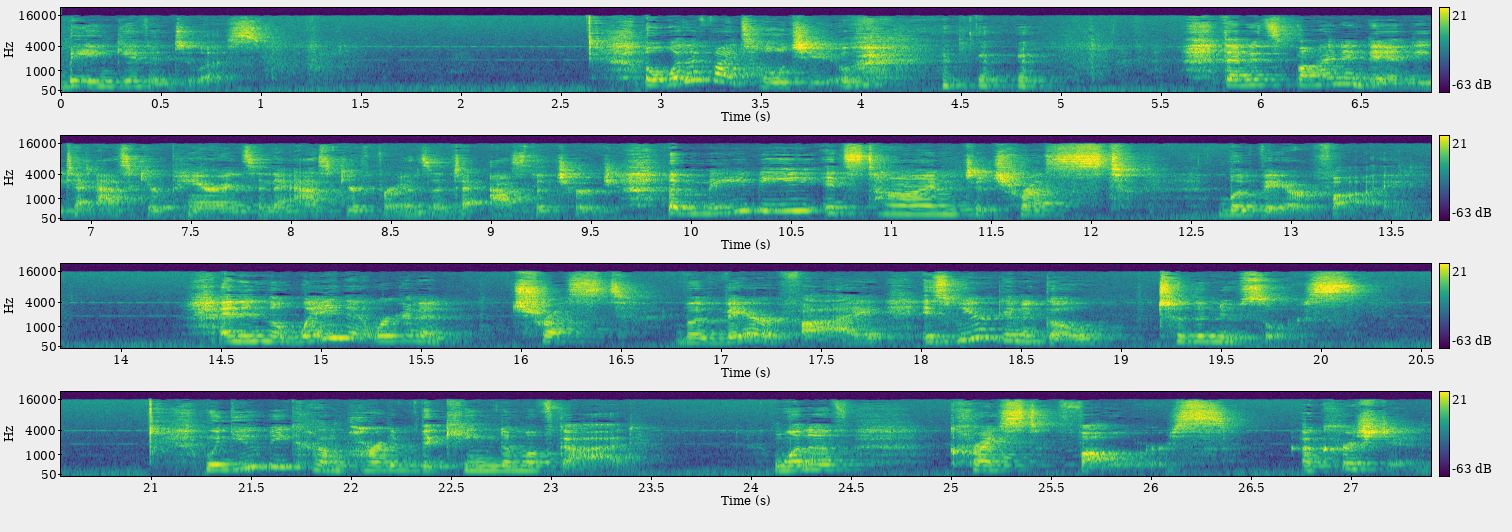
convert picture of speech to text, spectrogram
being given to us. But what if I told you that it's fine and dandy to ask your parents and to ask your friends and to ask the church, but maybe it's time to trust but verify. And in the way that we're going to trust but verify is we are going to go to the new source. When you become part of the kingdom of God, one of Christ's followers, a Christian,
